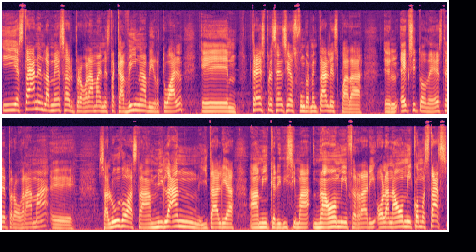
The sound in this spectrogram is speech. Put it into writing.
Y están en la mesa del programa, en esta cabina virtual, eh, tres presencias fundamentales para el éxito de este programa. Eh, Saludo hasta Milán, Italia, a mi queridísima Naomi Ferrari. Hola Naomi, ¿cómo estás?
